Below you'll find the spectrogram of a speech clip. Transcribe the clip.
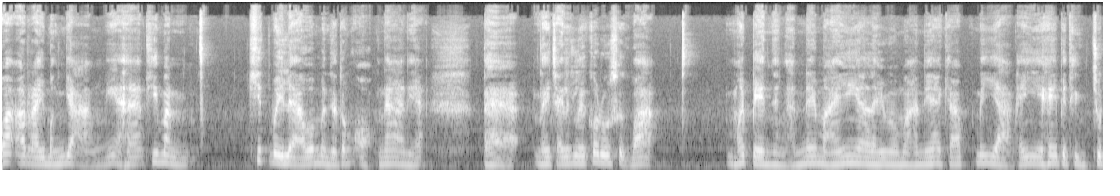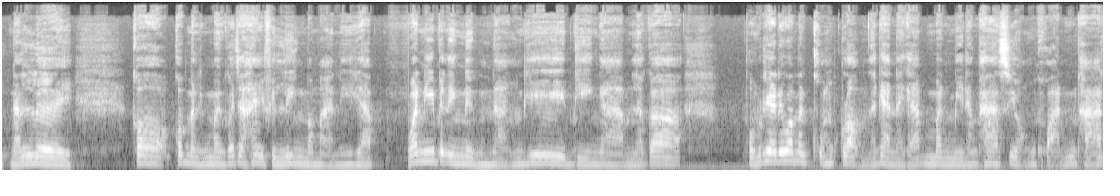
ว่าอะไรบางอย่างเนี่ยฮะที่มันคิดไว้แล้วว่ามันจะต้องออกหน้าเนี้ยแต่ในใจลึกๆก็รู้สึกว่า ไม่เป็นอย่างนั้นได้ไหมอะไรประมาณนี้ครับ ไม่อยากให้ให้ไปถึงจุดนั้นเลย ก็ก็มันมันก็จะให้ฟีลลิ่งประมาณนี้ครับวันนี้เป็นอีกหนึ่งหนังที่ดีงามแล้วก็ผมเรียกได้ว่ามันกลมกล่อมแล้วกันนะครับ มันมีทั้งพาร์ทสยองขวัญพาร์ท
